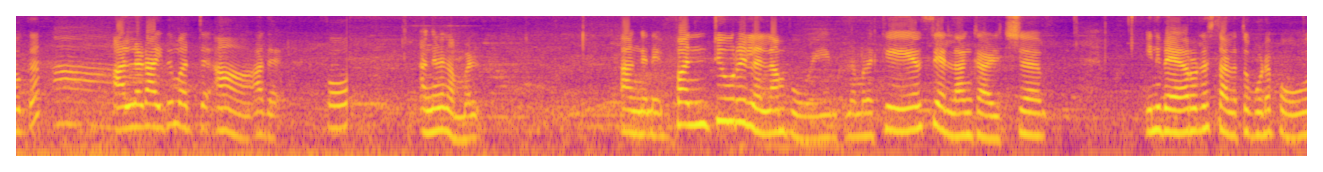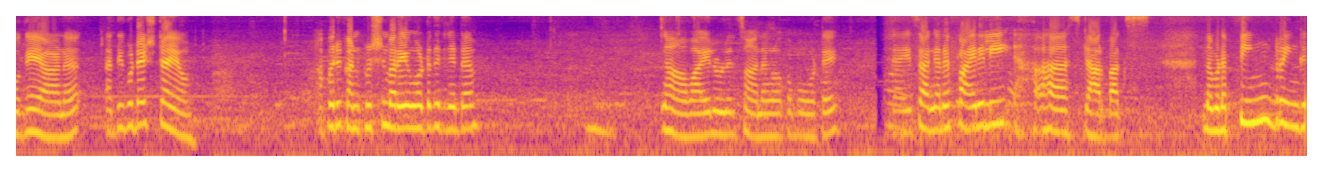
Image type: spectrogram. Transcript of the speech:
നോക്ക്? അല്ലടാ ഇത് മറ്റേ ആ അതെ. ഫോർ അങ്ങനെ നമ്മൾ അങ്ങനെ ഫൺ ടൂറിലെല്ലാം പോയി. നമ്മൾ കെ എഫ് സി എല്ലാം കഴിച്ച് ഇനി വേറൊരു സ്ഥലത്ത് കൂടെ പോവുകയാണ്. അതിൽ കൂടെ ഇഷ്ടമായോ അപ്പോൾ ഒരു കൺക്ലൂഷൻ പറയും ഇങ്ങോട്ട് തിരിഞ്ഞിട്ട്. ആ വായിലുള്ളിൽ സാധനങ്ങളൊക്കെ പോകട്ടെ ഗൈസ് അങ്ങനെ ഫൈനലി സ്റ്റാർബക്സ് നമ്മുടെ പിങ്ക് ഡ്രിങ്ക്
